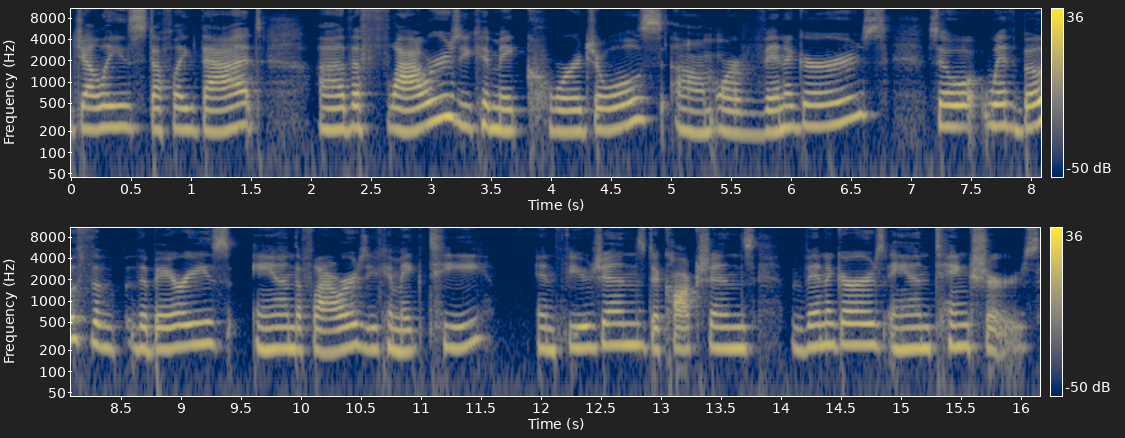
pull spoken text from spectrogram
jellies, stuff like that. Uh, the flowers, you can make cordials um, or vinegars. So, with both the, the berries and the flowers, you can make tea, infusions, decoctions, vinegars, and tinctures.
